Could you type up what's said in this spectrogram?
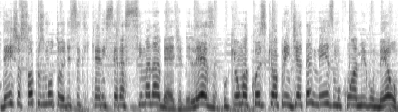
deixa só para os motoristas que querem ser acima da média, beleza? Porque uma coisa que eu aprendi até mesmo com um amigo meu,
